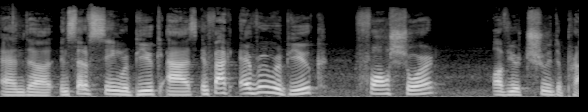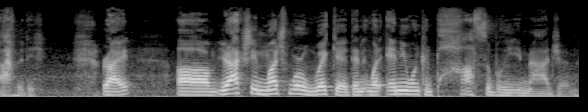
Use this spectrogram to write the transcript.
and uh, instead of seeing rebuke as, in fact, every rebuke falls short of your true depravity, right? Um, you're actually much more wicked than what anyone can possibly imagine.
